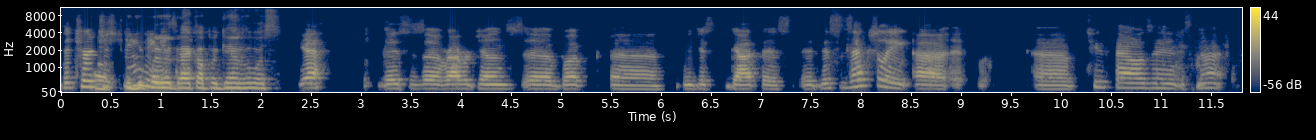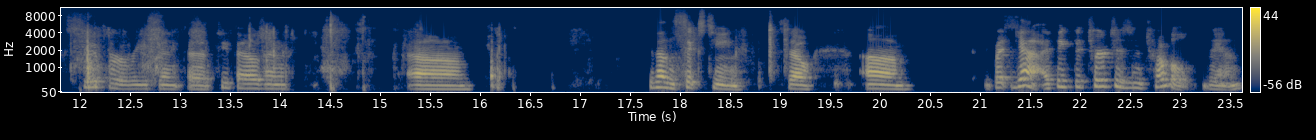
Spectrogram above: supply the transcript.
the church oh, is changing. Could you put it back up again, Lois? Yeah, this is a Robert Jones uh, book. Uh, we just got this. This is actually uh, uh, 2000. It's not super recent. Uh, 2000. Um, 2016. So um, but yeah, I think the church is in trouble, Van,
